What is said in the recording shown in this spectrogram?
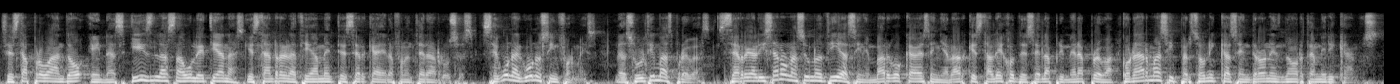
se está probando en las islas auletianas que están relativamente cerca de la frontera rusas. Según algunos informes, las últimas pruebas se realizaron hace unos días, sin embargo cabe señalar que está lejos de ser la primera prueba con armas hipersónicas en drones norteamericanos.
